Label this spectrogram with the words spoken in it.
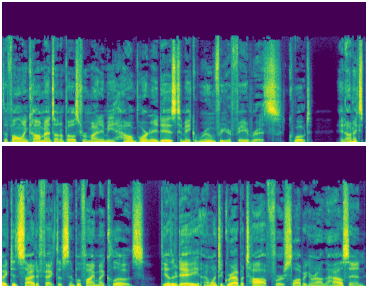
The following comment on a post reminded me how important it is to make room for your favorites. Quote, an unexpected side effect of simplifying my clothes. The other day, I went to grab a top for slopping around the house in,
